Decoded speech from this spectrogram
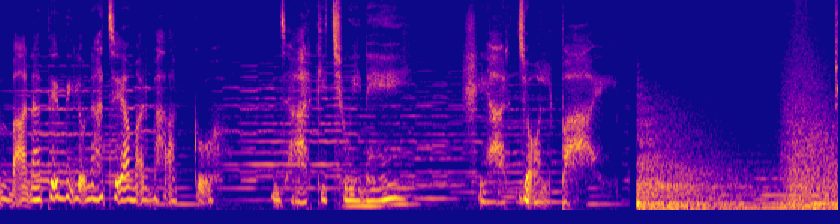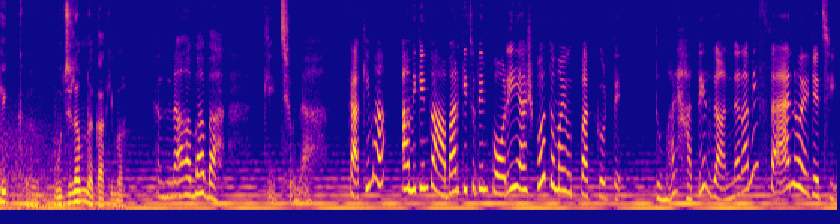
বানাতে দিল না যে আমার ভাগ্য। যার কিছুই নেই সে আর জল পায়। ঠিক বুঝলাম না কাকিমা। না বাবা কিছু না। কাকিমা আমি কিন্তু আবার কিছুদিন পরেই আসব তোমায় উৎপাত করতে। তোমার হাতের রান্নার আমি ফ্যান হয়ে গেছি।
